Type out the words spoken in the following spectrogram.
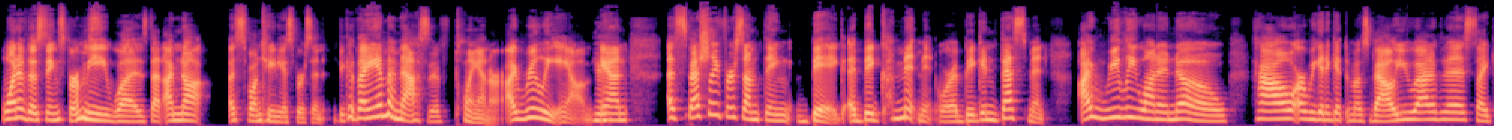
one of those things for me was that I'm not a spontaneous person because I am a massive planner. I really am. Mm-hmm. And especially for something big, a big commitment or a big investment, I really want to know how are we going to get the most value out of this? Like,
